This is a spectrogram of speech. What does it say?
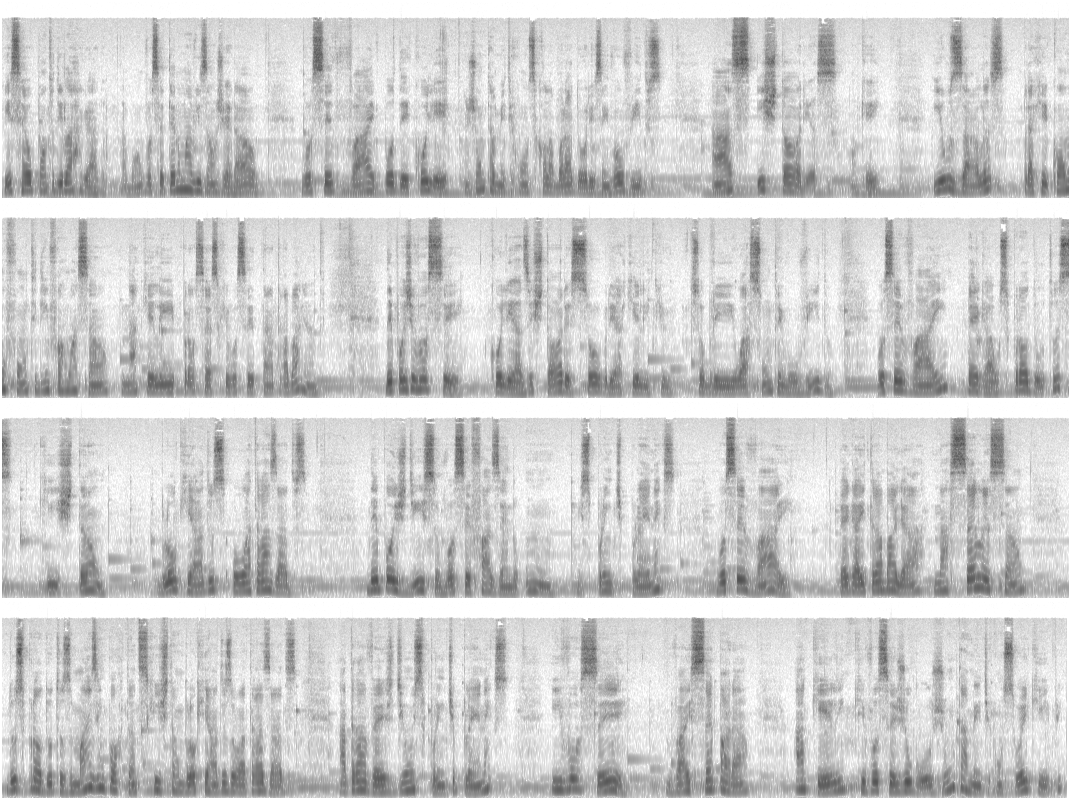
Esse é o ponto de largada, tá bom? Você ter uma visão geral você vai poder colher, juntamente com os colaboradores envolvidos, as histórias, ok? E usá-las para que como fonte de informação naquele processo que você está trabalhando. Depois de você colher as histórias sobre aquele sobre o assunto envolvido, você vai pegar os produtos que estão bloqueados ou atrasados depois disso, você fazendo um sprint planning, você vai pegar e trabalhar na seleção dos produtos mais importantes que estão bloqueados ou atrasados através de um sprint planning e você vai separar aquele que você julgou juntamente com sua equipe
